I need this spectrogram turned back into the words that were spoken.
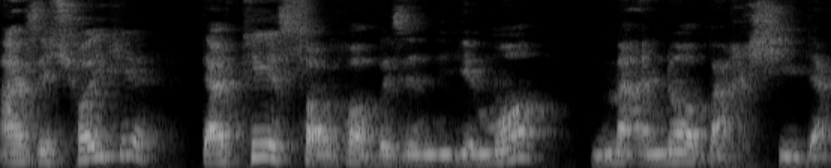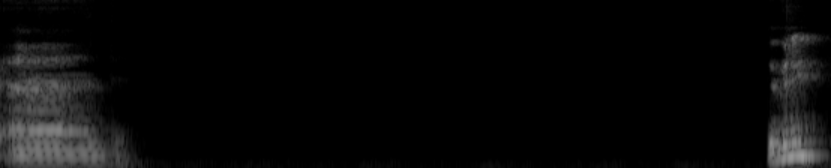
ارزش هایی که در طی سالها به زندگی ما معنا بخشیده اند. ببینید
